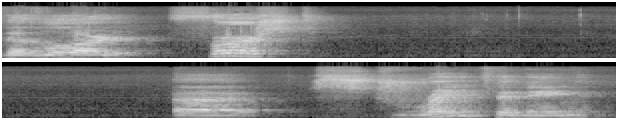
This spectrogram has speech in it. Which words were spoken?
the Lord first uh, strengthening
